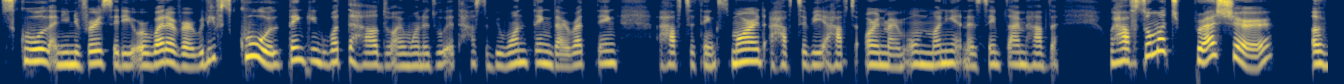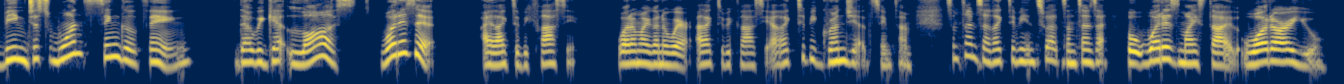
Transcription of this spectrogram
school and university or whatever. We leave school thinking, what the hell do I want to do? It has to be one thing, direct thing. I have to think smart. I have to be, I have to earn my own money and at the same time have the we have so much pressure of being just one single thing that we get lost. What is it? I like to be classy. What am I going to wear? I like to be classy. I like to be grungy at the same time. Sometimes I like to be in sweat. Sometimes I, but what is my style? What are you?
